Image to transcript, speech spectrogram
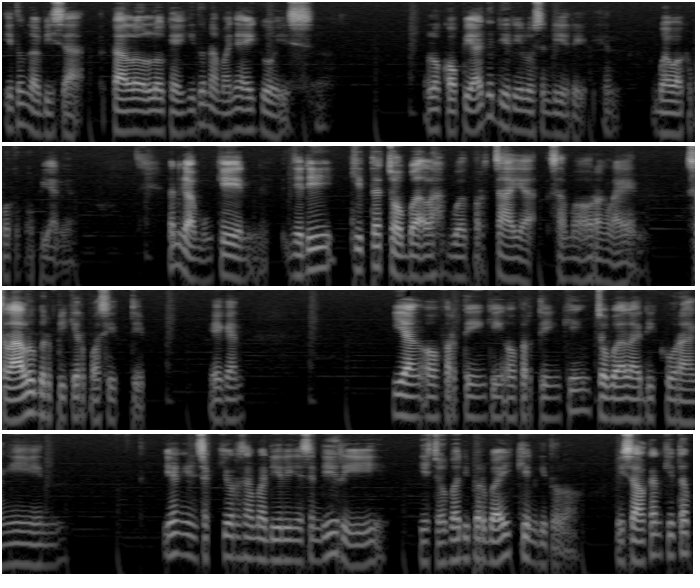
Itu nggak bisa. Kalau lo kayak gitu namanya egois. Lo copy aja diri lo sendiri kan, bawa ke fotokopian kan. Kan nggak mungkin. Jadi kita cobalah buat percaya sama orang lain. Selalu berpikir positif, ya kan? yang overthinking overthinking cobalah dikurangin yang insecure sama dirinya sendiri ya coba diperbaikin gitu loh misalkan kita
